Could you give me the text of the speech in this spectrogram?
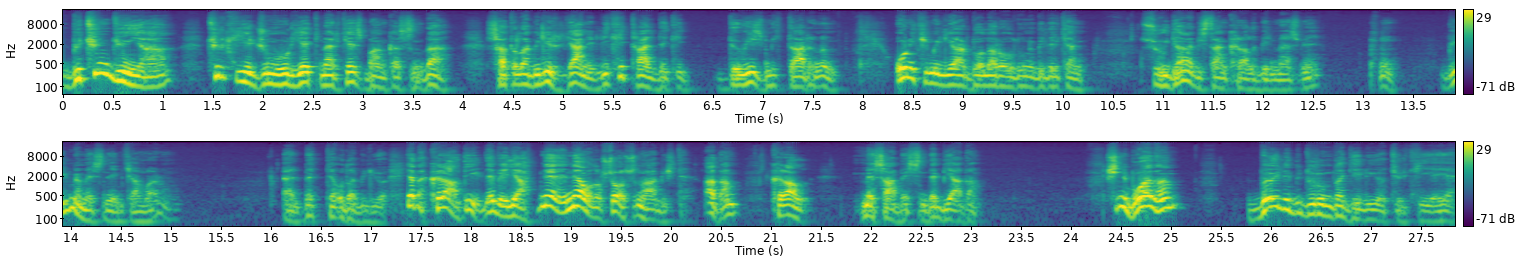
Bütün dünya Türkiye Cumhuriyet Merkez Bankası'nda satılabilir yani likit haldeki döviz miktarının 12 milyar dolar olduğunu bilirken Suudi Arabistan kralı bilmez mi? Bilmemesine imkan var mı? Elbette o da biliyor. Ya da kral değil de veliaht. Ne, ne olursa olsun abi işte. Adam kral mesabesinde bir adam. Şimdi bu adam böyle bir durumda geliyor Türkiye'ye.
